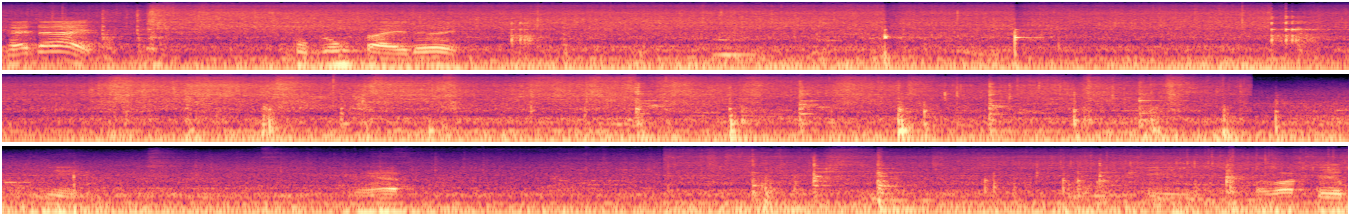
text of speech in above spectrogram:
ใช้ได้ ผมลงใส่เลย นี่นะครับ โอเค แล้วก็เติม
